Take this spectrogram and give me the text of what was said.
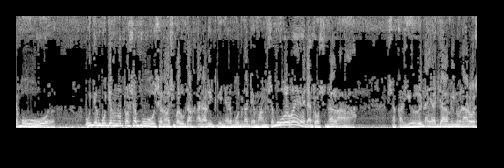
sebul. ujung-bujang nuto sepu barudak nyebut temang sebul welah sakaliun aya jalmi naros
